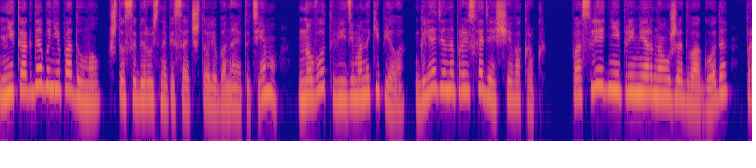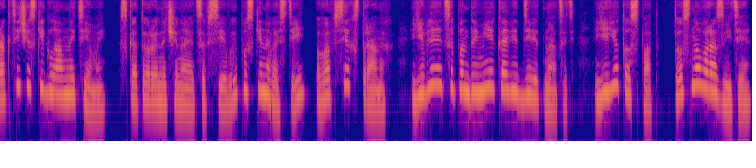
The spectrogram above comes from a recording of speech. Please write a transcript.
Никогда бы не подумал, что соберусь написать что-либо на эту тему, но вот, видимо, накипело, глядя на происходящее вокруг. Последние примерно уже два года практически главной темой, с которой начинаются все выпуски новостей во всех странах, является пандемия COVID-19, ее то спад, то снова развитие,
